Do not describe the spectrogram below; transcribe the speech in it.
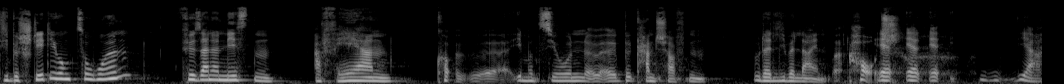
die Bestätigung zu holen für seine nächsten Affären, Ko äh, Emotionen, äh, Bekanntschaften oder Liebeleien. Autsch. Er, er, er, ja.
